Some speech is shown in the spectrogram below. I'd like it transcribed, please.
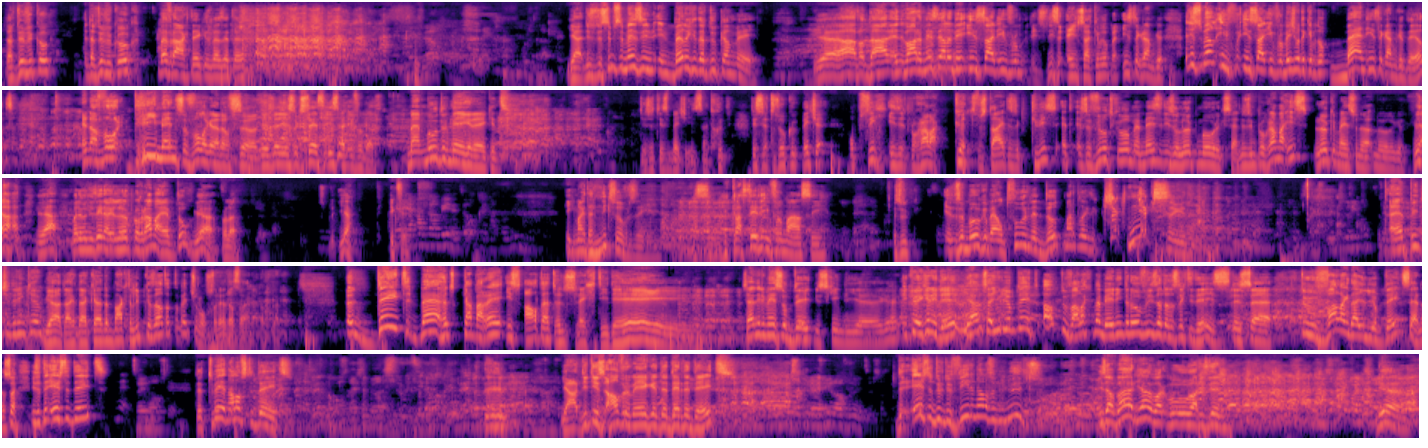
Daar durf ik ook, daar durf ik ook mijn vraagtekens bij zetten. Ja, dus de slimste mensen in, in België, daar doe ik aan mee. Ja, ja, vandaar. En waren mensen hadden die inside information. Het is niet zo inside, ik heb het op mijn Instagram gedeeld. Het is wel inside information, want ik heb het op mijn Instagram gedeeld. En volgen drie mensen volgen dat of zo. Dus dat is nog steeds inside information. Mijn moeder meegerekend. Dus het is een beetje inside. Goed. Dus het is ook, weet je, op zich is het programma kut, versta je? Het is een quiz. Het, ze vult gewoon met mensen die zo leuk mogelijk zijn. Dus een programma is leuke mensen uitnodigen. Ja, ja. Maar dat wil niet zeggen dat je een leuk programma hebt, toch? Ja, voilà. Ja, ik vind. Jij gaat wel winnen, toch? Ik mag daar niks over zeggen. Geclasseerde informatie. Ze, ze mogen bij ontvoeren en doodmartelen. Ik zeg niks zeggen. Een pintje drinken? Ja, dat, dat, dat maakt de lipjes altijd een beetje losser. Hè? Dat. Hopla. Een date bij het cabaret is altijd een slecht idee. Zijn er mensen op date misschien die... eh, ik weet geen idee. Ja, zijn jullie op date? Oh, toevallig. Mijn mening daarover is dat het een slecht idee is. Dus eh, toevallig dat jullie op date zijn. Dat is, het de eerste date? Tweeënhalfste. De tweeënhalfste date. Ja, dit is halverwege de derde date. De eerste duurde 4,5 minuut. Is dat waar? Ja, waar, waar, is dit? Ja.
